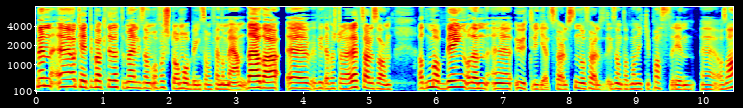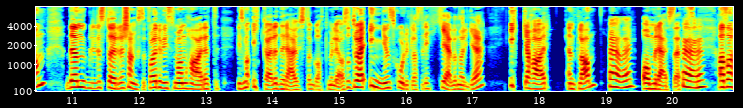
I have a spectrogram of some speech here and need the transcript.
Men uh, ok, tilbake til dette med liksom, å forstå mobbing som fenomen. Det er jo da, uh, hvis jeg forstår deg rett, så er det sånn at mobbing og den uh, utrygghetsfølelsen og følelsen at man ikke passer inn og sånn, den blir det større sjanse for hvis man, har et, hvis man ikke har et raust og godt miljø. Og så tror jeg ingen skoleklasser i hele Norge ikke har en plan om raushet. Altså,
